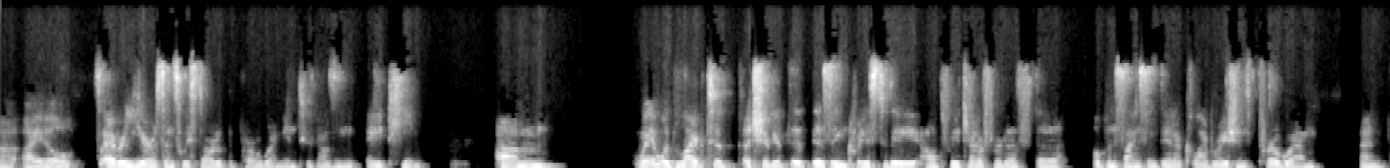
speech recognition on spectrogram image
uh, IO. So every year since we started the program in 2018. Um, we would like to attribute this increase to the outreach effort of the Open Science and Data Collaborations Program and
